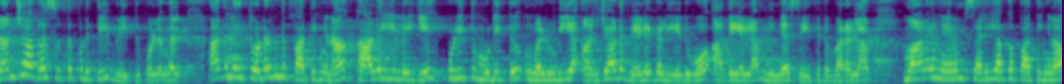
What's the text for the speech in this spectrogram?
நன்றாக சுத்தப்படுத்தி வைத்துக் கொள்ளுங்கள். அதனை தொடர்ந்து பார்த்தீங்கன்னா காலையிலேயே குளித்து முடித்து உங்களுடைய அன்றாட வேலைகள் எதுவோ அதையெல்லாம் நீங்கள் செய்துட்டு வரலாம். மாலை நேரம் சரியாக பார்த்தீங்கன்னா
